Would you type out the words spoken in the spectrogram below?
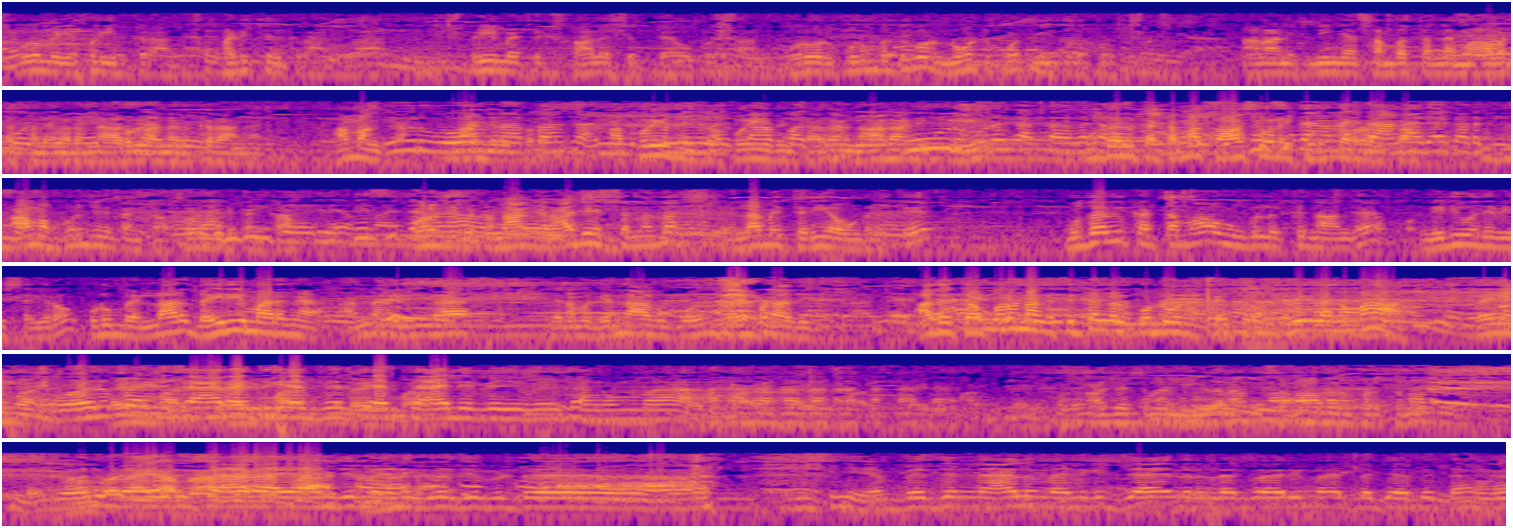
குடும்பம் எப்படி இருக்கிறாங்க? படிச்சிருக்கிறாங்களா? ப்ரீ மெட்ரிக் ஸ்காலர்ஷிப் தேவைப்படுறாங்க ஒரு ஒரு குடும்பத்துக்கு ஒரு நோட்டு போட்டு நீங்க கொடுக்கணும். நாளைக்கு நீங்க சம்பத்தண்ண மாவட்ட தலைவர் அண்ணன் அருள் அண்ணன் இருக்கிறாங்க. ஆமாங்க. புரியுதுங்க புரியுதுங்க அதான் நாளானிக்கு முதல் கட்டமா காசோலை கொடுத்துறோம் ஆமா புரிஞ்சுக்கிட்டேன்க்கா புரிஞ்சுக்கிட்டேன்க்கா புரிஞ்சுக்கிட்டோம். நாங்க ராஜேஷ் தான் எல்லாமே தெரியும் உங்களுக்கு முதல் கட்டமா உங்களுக்கு நாங்க நிதி உதவி செய்யறோம். குடும்பம் எல்லாரும் தைரியமா இருங்க. அண்ணன் இல்ல நமக்கு என்ன ஆகும் போகுதுன்னு பயப்படாதீங்க. அதுக்கப்புறம் நாங்க திட்டங்கள் கொண்டு வந்து பேசுறோம் சரிங்களாங்கம்மா தைரியமா அண்ணா நீங்க தான் சமாதானப்படுத்தணும். சாராய் அஞ்சு மணிக்கு குடிச்சு விட்டு என் பெருசு நாலு மணிக்கு சாயந்தரம்ல கவர்மெண்ட்ல சேர்த்துட்டாங்க.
